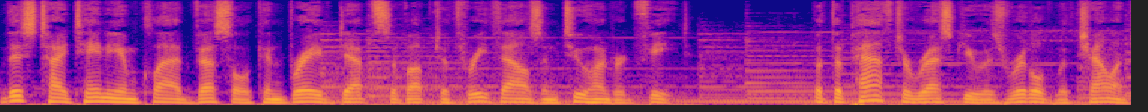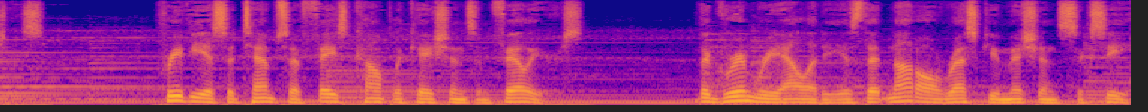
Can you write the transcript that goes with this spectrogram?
This titanium clad vessel can brave depths of up to 3,200 feet. But the path to rescue is riddled with challenges. Previous attempts have faced complications and failures. The grim reality is that not all rescue missions succeed.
